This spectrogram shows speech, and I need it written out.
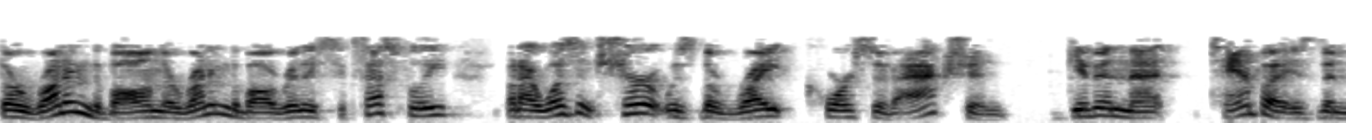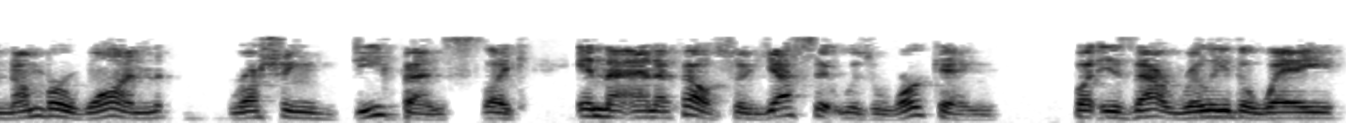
They're running the ball and they're running the ball really successfully, but I wasn't sure it was the right course of action given that Tampa is the number one rushing defense like in the NFL. So yes, it was working, but is that really the way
